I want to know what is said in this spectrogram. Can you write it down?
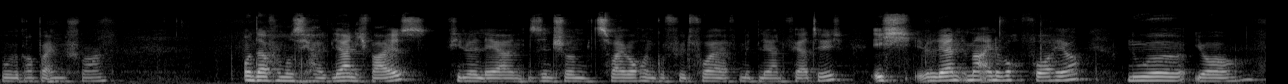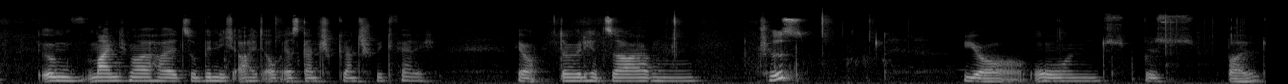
wo wir gerade bei Englisch waren. Und dafür muss ich halt lernen. Ich weiß, viele lernen, sind schon zwei Wochen gefühlt vorher mit Lernen fertig. Ich lerne immer eine Woche vorher. Nur, ja, manchmal halt so bin ich halt auch erst ganz, ganz spät fertig. Ja, dann würde ich jetzt sagen, tschüss. Ja, und bis bald.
